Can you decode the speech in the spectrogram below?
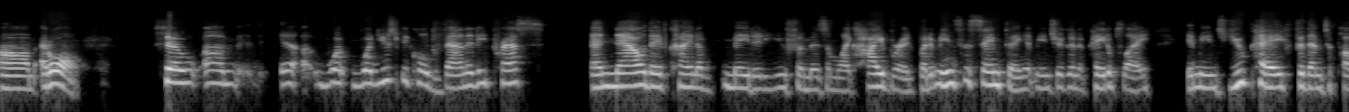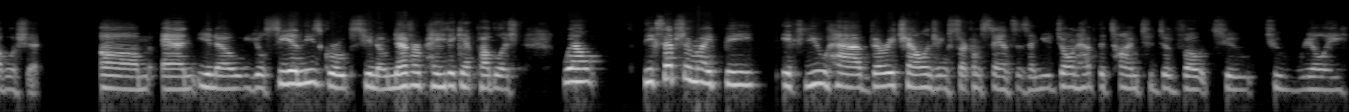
um, at all. So um, what what used to be called vanity press, and now they've kind of made it a euphemism like hybrid, but it means the same thing. It means you're going to pay to play. It means you pay for them to publish it. Um, and you know you'll see in these groups, you know, never pay to get published. Well, the exception might be if you have very challenging circumstances and you don't have the time to devote to to really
